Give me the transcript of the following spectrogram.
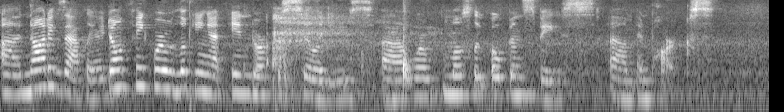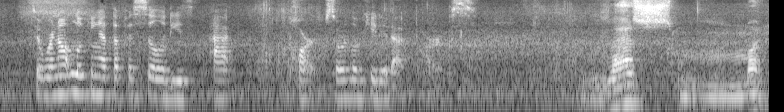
Uh, not exactly. I don't think we're looking at indoor facilities. Uh, we're mostly open space um, and parks. So we're not looking at the facilities at parks or located at parks. Last month,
